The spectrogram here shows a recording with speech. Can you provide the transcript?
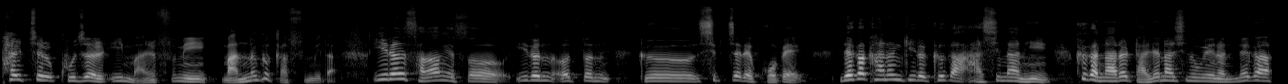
8절 9절 이 말씀이 맞는 것 같습니다. 이런 상황에서 이런 어떤 그 10절의 고백 내가 가는 길을 그가 아시나니 그가 나를 단련하신 후에는 내가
